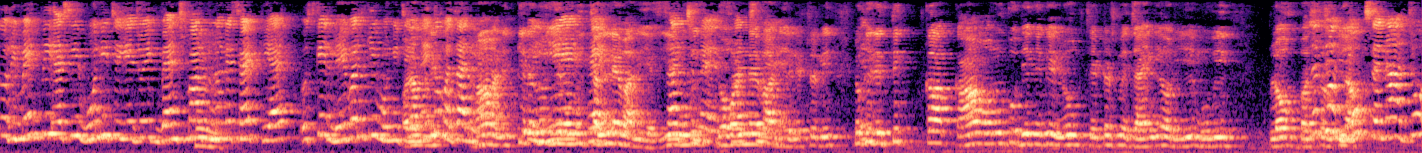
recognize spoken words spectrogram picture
तो रिमेक भी ऐसी होनी चाहिए जो एक बेंचमार्क उन्होंने सेट किया है उसके लेवल की होनी हम्म। चाहिए नहीं तो मज़ा नहीं हाँ तो ये चलने वाली है। ये मूवी दौड़ने वाली है लिटरली क्योंकि ऋतिक का काम और उनको देखने के लोग थिएटर्स में जाएँगे और ये मूवी ब्लॉक मतलब जो लुक्स है ना जो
